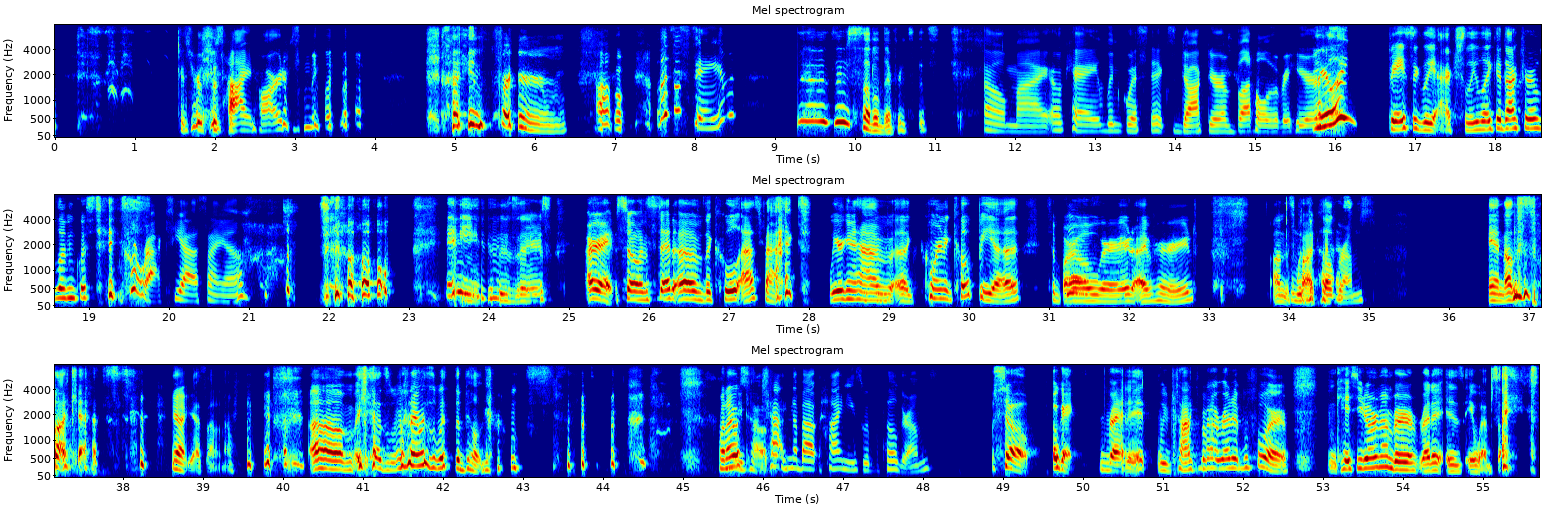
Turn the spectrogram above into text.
Because yours was high and hard or something like that. I'm firm. Oh, that's the same. Yeah, there's subtle differences. Oh my. Okay, linguistics doctor of butthole over here. You're like basically actually like a doctor of linguistics. correct. Yes, I am. So, any hoosers. All right. So instead of the cool ass fact, we are going to have mm-hmm. a cornucopia, to borrow a word I've heard on this With the pilgrims. and on this podcast. Yeah, yes, I don't know. um, yes, when I was with the pilgrims. When I was chatting about heinies with the pilgrims. So, okay, Reddit. We've talked about Reddit before. In case you don't remember, Reddit is a website,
